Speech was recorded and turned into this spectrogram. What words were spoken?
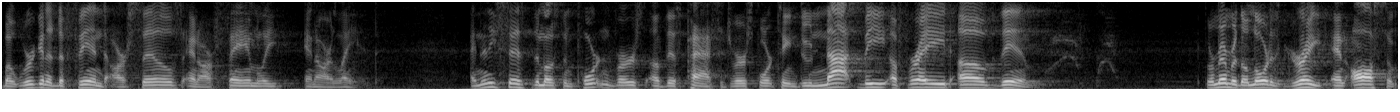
but we're going to defend ourselves and our family and our land. And then he says the most important verse of this passage, verse 14 Do not be afraid of them. Remember, the Lord is great and awesome,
